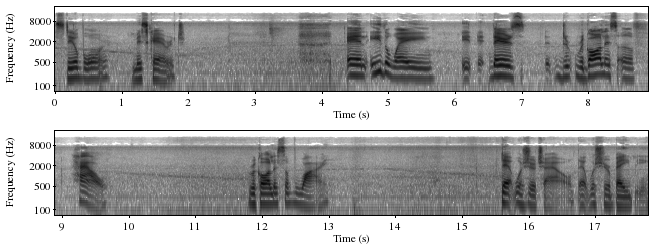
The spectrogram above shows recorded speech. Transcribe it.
stillborn miscarriage and either way, it, it there's regardless of how, regardless of why, that was your child, that was your baby.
